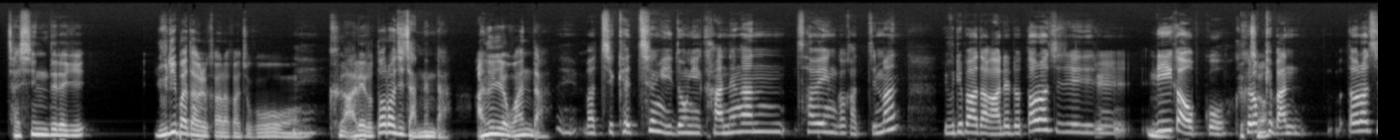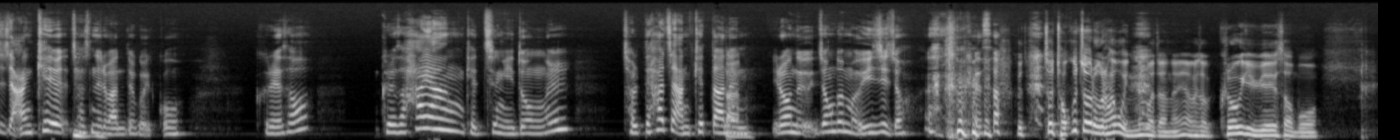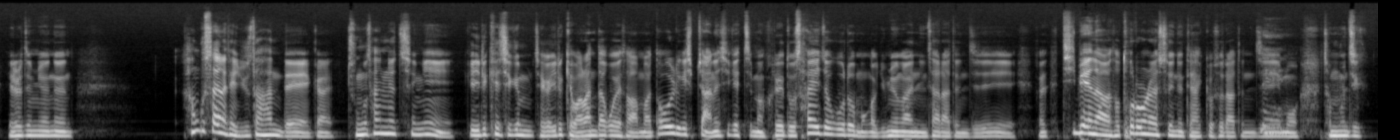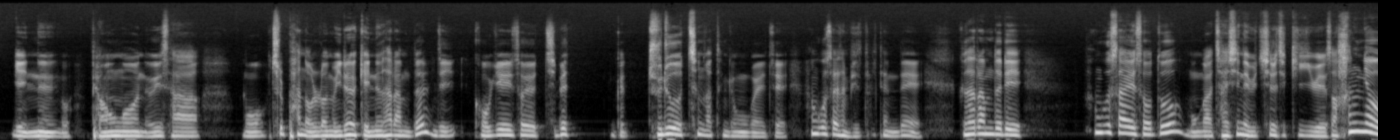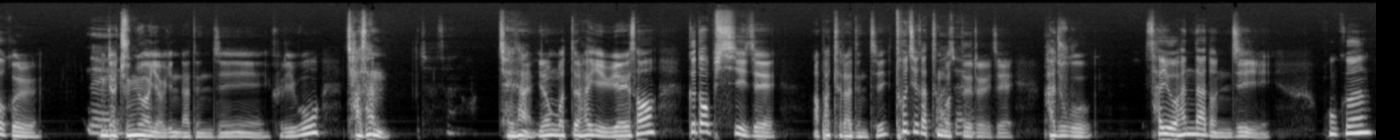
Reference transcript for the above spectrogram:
자신들에게 유리 바닥을 깔아가지고 네. 그 아래로 떨어지지 않는다, 않으려고 한다. 네, 마치 계층 이동이 가능한 사회인 것 같지만 유리바닥 아래로 떨어질 음. 리가 없고 그쵸. 그렇게 만, 떨어지지 않게 자신들이 만들고 있고 그래서 그래서 하향 계층 이동을 절대 하지 않겠다는 난. 이런 의- 이 정도면 의지죠. 그래서 저 적극적으로 하고 있는 거잖아요. 그래서 그러기 위해서 뭐 예를 들면은 한국 사회랑 되게 유사한데, 그러니까 중상류층이 이렇게 지금 제가 이렇게 말한다고 해서 아마 떠올리기 쉽지 않으시겠지만 그래도 사회적으로 뭔가 유명한 인사라든지 그러니까 TV에 나와서 토론할 수 있는 대학 교수라든지 네. 뭐 전문직에 있는 뭐 병원, 의사, 뭐 출판, 언론 뭐 이렇게 있는 사람들 이제 거기에서의 지배 그러니까 주류층 같은 경우가 이제 한국 사회에서 비슷할 텐데 그 사람들이 한국 사회에서도 뭔가 자신의 위치를 지키기 위해서 학력을 네. 굉장히 중요하게 여긴다든지 그리고 자산. 재산 이런 것들 하기 위해서 끝없이 이제 아파트라든지 토지 같은 맞아요. 것들을 이제 가지고 사유한다든지 혹은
